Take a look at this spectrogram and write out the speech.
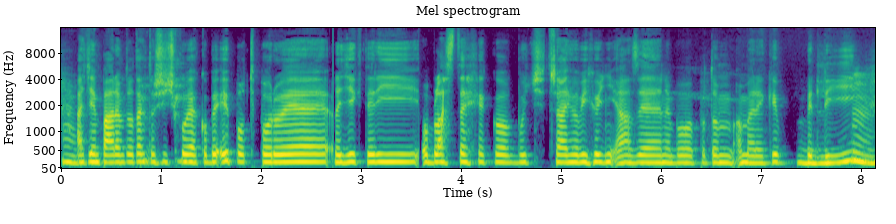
hmm. A tím pádem to tak trošičku jakoby i podporuje lidi, kteří v oblastech jako buď třeba jeho východní Asie nebo potom Ameriky bydlí hmm.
